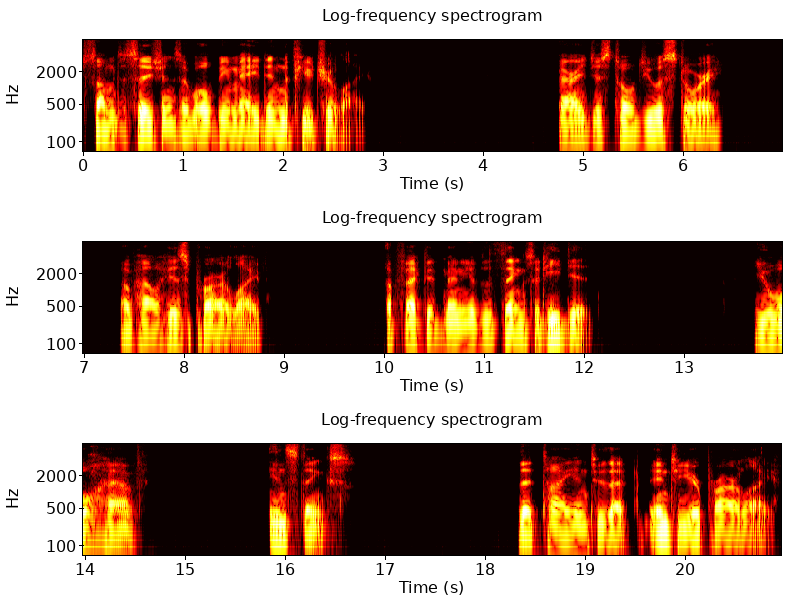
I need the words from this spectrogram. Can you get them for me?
some decisions that will be made in the future life. Barry just told you a story of how his prior life affected many of the things that he did. You will have instincts that tie into that into your prior life.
